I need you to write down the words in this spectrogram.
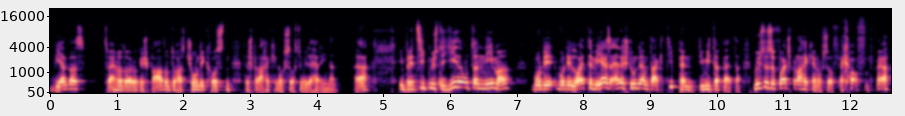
wären das 200 Euro gespart und du hast schon die Kosten der Spracherkennungssoftware wieder herinnen. Ja. Im Prinzip müsste jeder Unternehmer, wo die, wo die Leute mehr als eine Stunde am Tag tippen, die Mitarbeiter, müsste sofort Spracherkennungssoftware kaufen ja.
